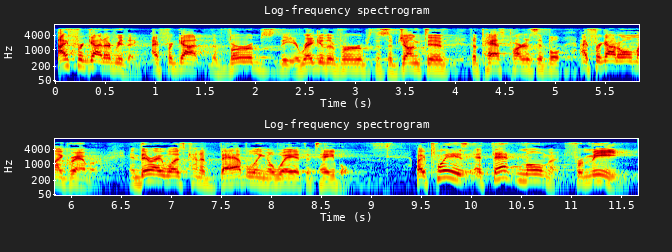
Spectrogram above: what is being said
I forgot everything. I forgot the verbs, the irregular verbs, the subjunctive, the past participle. I forgot all my grammar. And there I was kind of babbling away at the table. My point is, at that moment, for me,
